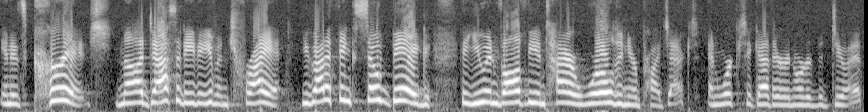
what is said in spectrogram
in its courage, and the audacity to even try it. You got to think so big that you involve the entire world in your project and work together in order to do it.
